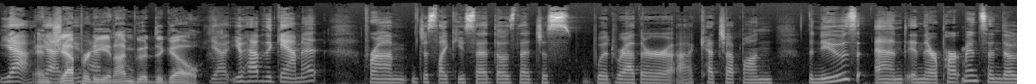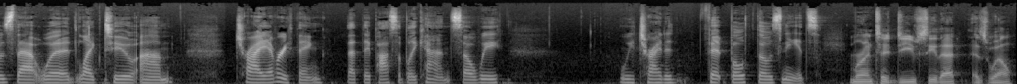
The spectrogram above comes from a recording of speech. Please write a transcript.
Yeah, and yeah, Jeopardy, and I'm good to go." Yeah, you have the gamut from just like you said, those that just would rather uh, catch up on the news and in their apartments, and those that would like to um, try everything that they possibly can. So we we try to fit both those needs. Marenta, do you see that as well?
